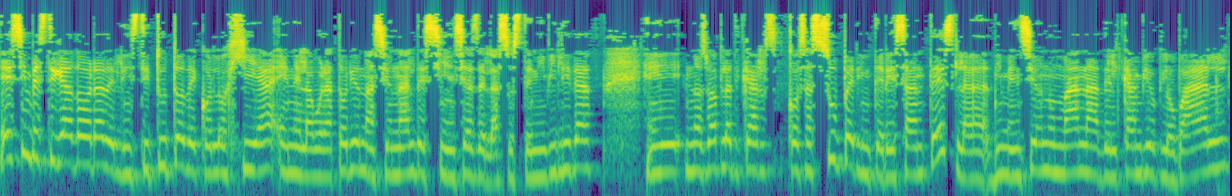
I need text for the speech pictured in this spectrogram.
Es investigadora del Instituto de Ecología en el Laboratorio Nacional de Ciencias de la Sostenibilidad. Eh, nos va a platicar cosas súper interesantes, la dimensión humana del cambio global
